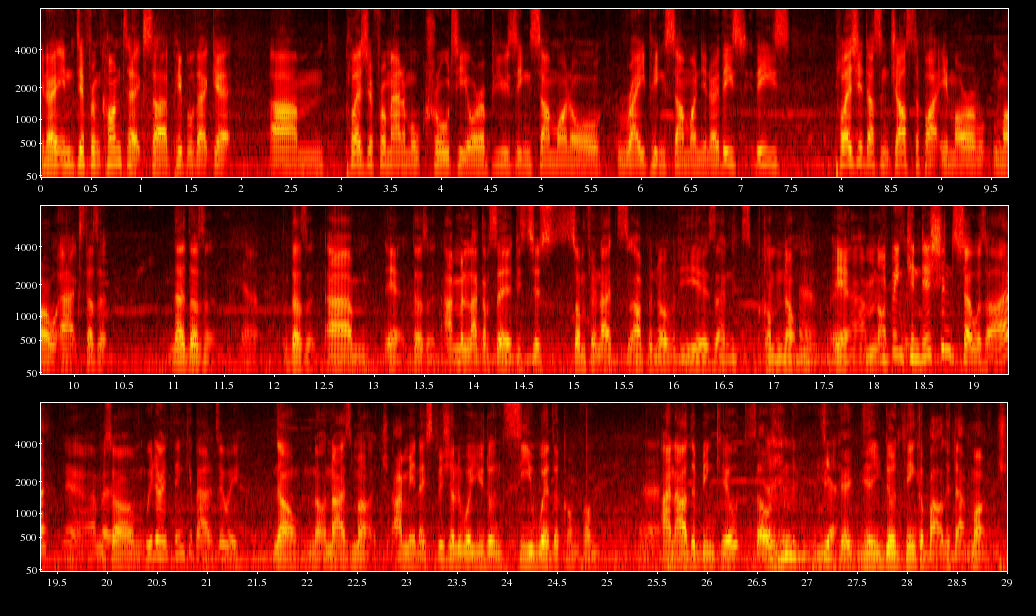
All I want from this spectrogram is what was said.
You know, in different contexts, uh, people that get um, pleasure from animal cruelty or abusing someone or raping someone. You know, these these pleasure doesn't justify immoral moral acts, does it? No, it doesn't. Yeah. It doesn't. Um, yeah, it doesn't. I mean, like I've said, it's just something that's happened over the years and it's become norm. Yeah. Yeah, I'm not. You've been conditioned, so was I. yeah, I'm so. we don't think about it, do we? no, no, not as much. I mean, especially when you don't see where they come from and how they're being killed. So you, Yeah. you, you don't think about it that much.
